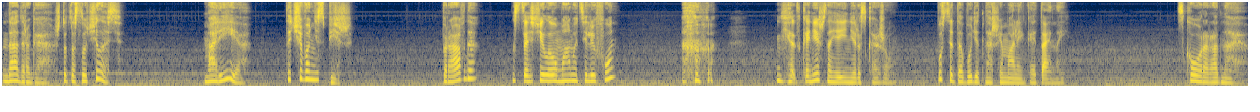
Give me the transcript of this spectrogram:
Да, дорогая, что-то случилось? Мария, ты чего не спишь? Правда? Стащила у мамы телефон? Нет, конечно, я ей не расскажу. Пусть это будет нашей маленькой тайной. Скоро, родная,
